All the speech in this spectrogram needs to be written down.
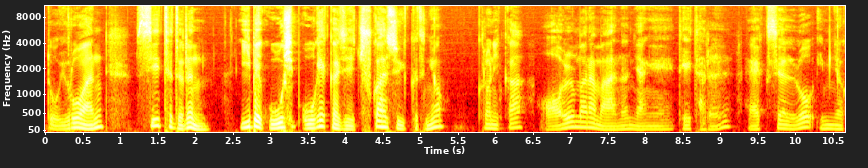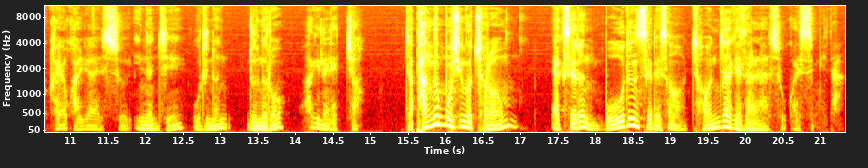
또 이러한 시트들은 255개까지 추가할 수 있거든요. 그러니까 얼마나 많은 양의 데이터를 엑셀로 입력하여 관리할 수 있는지 우리는 눈으로 확인을 했죠. 자, 방금 보신 것처럼 엑셀은 모든 셀에서 전자 계산을 할 수가 있습니다.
